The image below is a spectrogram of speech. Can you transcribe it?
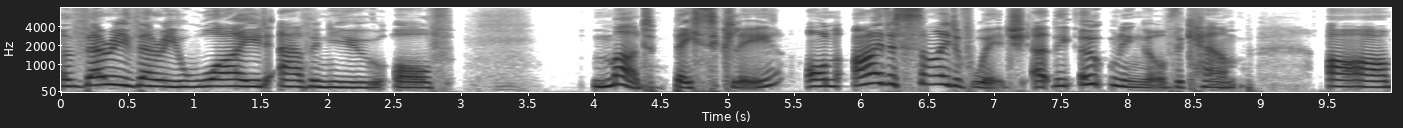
a very, very wide avenue of mud, basically, on either side of which, at the opening of the camp, are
